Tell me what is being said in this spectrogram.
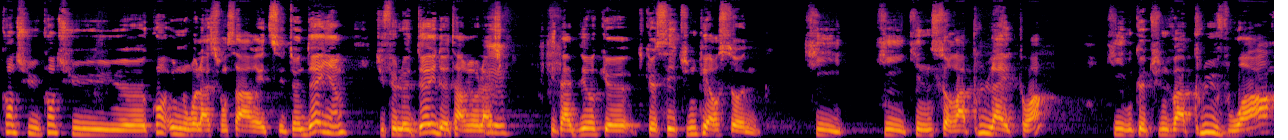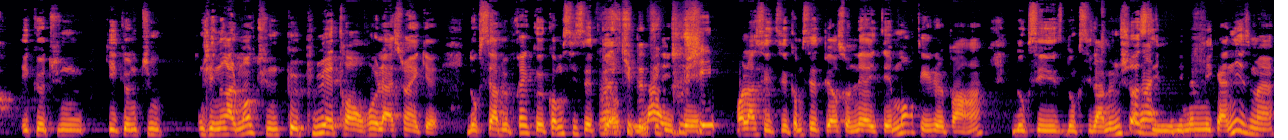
quand tu, quand tu, euh, quand une relation s'arrête, c'est un deuil. Hein, tu fais le deuil de ta relation, mm. c'est-à-dire que que c'est une personne qui, qui, qui ne sera plus là avec toi, qui que tu ne vas plus voir et que tu, et que tu généralement tu ne peux plus être en relation avec elle. Donc c'est à peu près que comme si cette personne tu peux plus toucher. Voilà, c'est comme si cette personne-là était morte quelque part. Hein. Donc c'est donc c'est la même chose, c'est les mêmes mécanismes hein,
